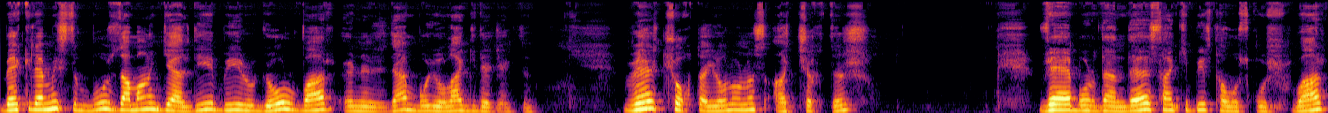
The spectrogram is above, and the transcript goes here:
beklemişsin. Bu zaman geldiği bir yol var önünüzden bu yola gideceksin. Ve çok da yolunuz açıktır. Ve buradan da sanki bir tavus kuş var.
